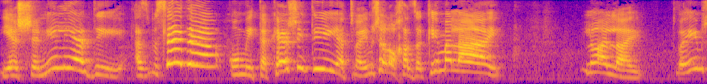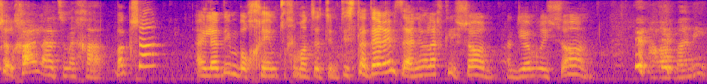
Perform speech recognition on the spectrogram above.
יש שני לידי, אז בסדר, הוא מתעקש איתי, התוואים שלו חזקים עליי. לא עליי, תוואים שלך לעצמך. בבקשה. הילדים בוכים, צריכים מוצצים. תסתדר עם זה, אני הולכת לישון עד יום ראשון. הרבנית,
